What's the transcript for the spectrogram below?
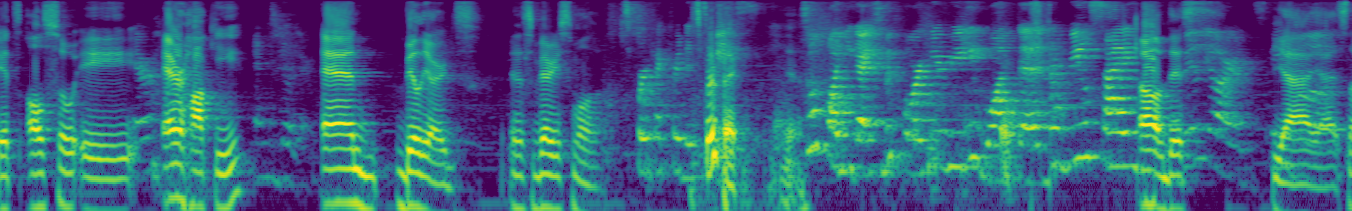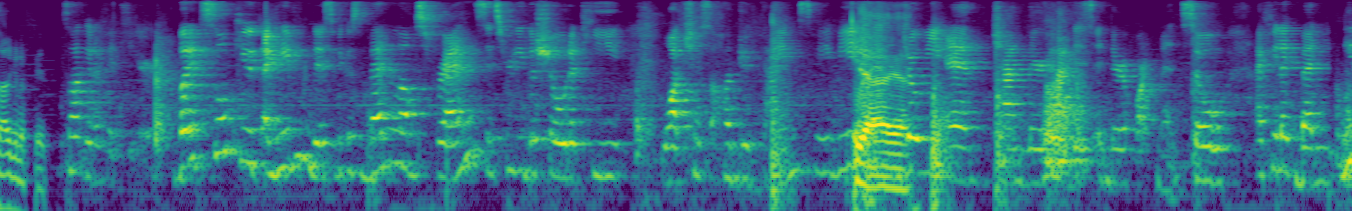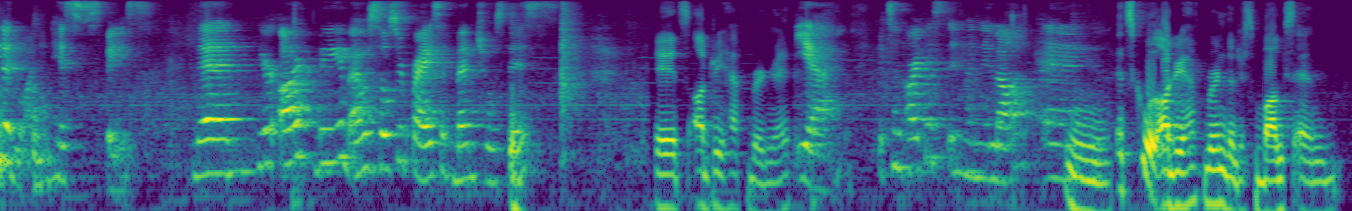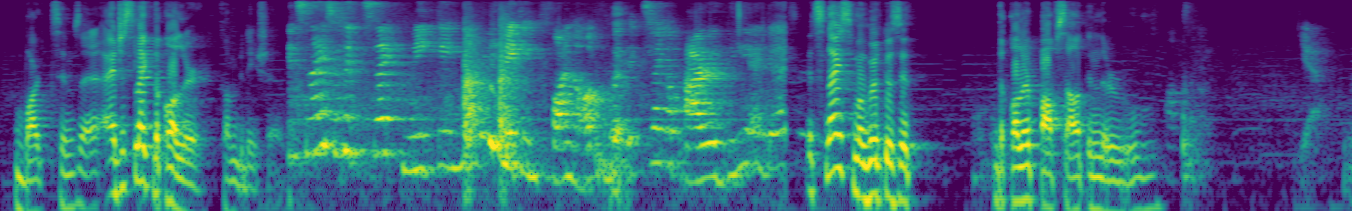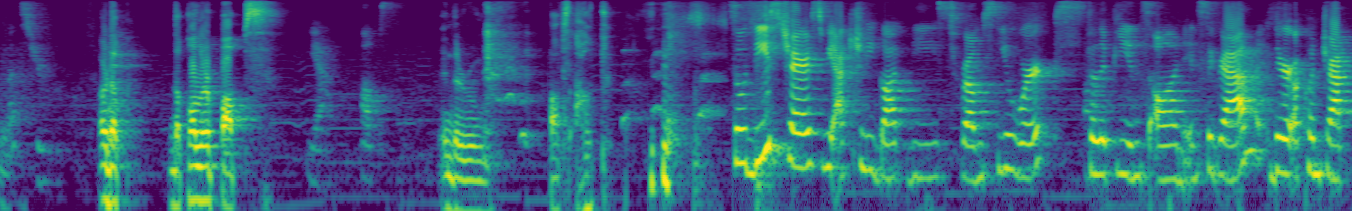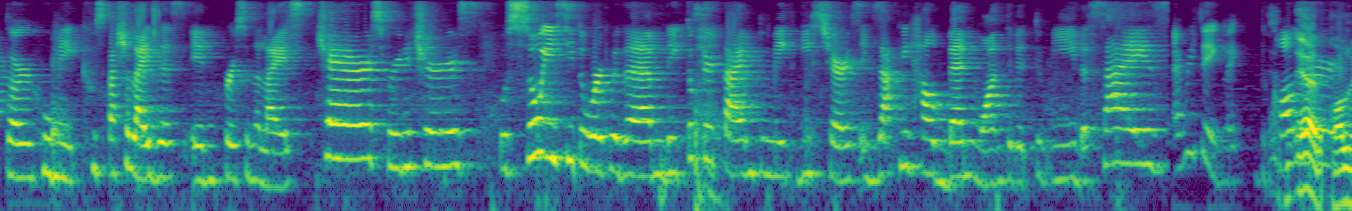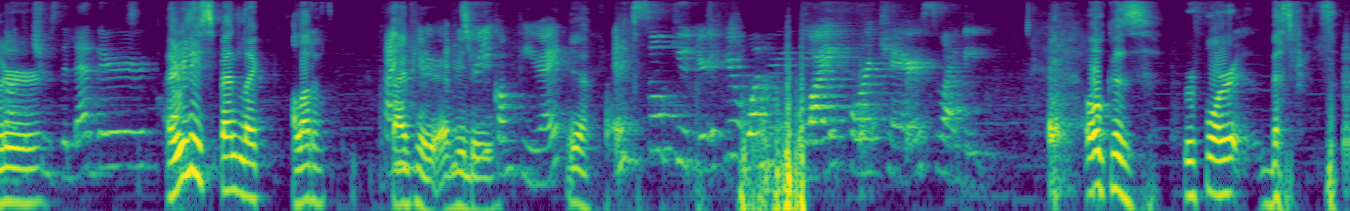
it's also a Air air hockey And billiard. and billiards. And it's very small. It's perfect for this It's perfect. Yeah. So funny, guys. Before he really wanted a real size of this. billiards. Yeah, yeah, it's not gonna fit. It's not gonna fit here. But it's so cute. I gave him this because Ben loves Friends. It's really the show that he watches a hundred times, maybe. Yeah, and yeah. Joey and Chandler had this in their apartment. So I feel like Ben needed one in his space. Then your art, babe. I was so surprised that Ben chose this. It's Audrey Hepburn, right? Yeah. It's an artist in Manila and mm. It's cool, Audrey Hepburn. There's Bugs and Bart Simpson. I just like the color combination. it's nice because it's like making not really making fun of, but it's like a parody, I guess. It's nice, Magod, because it the color pops out in the room, Yeah, that's true. or the the color pops. In the room, pops out. So these chairs, we actually got these from Steelworks Philippines on Instagram. They're a contractor who make who specializes in personalized chairs, furnitures. It was so easy to work with them. They took their time to make these chairs exactly how Ben wanted it to be, the size, everything, like the color. Yeah, the they got to color. choose the leather. I really spent like a lot of time here every it's really comfy, right? Yeah. And it's so cute. You're, if you're wondering why four chairs, why babe? Oh, cause we're four best friends.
